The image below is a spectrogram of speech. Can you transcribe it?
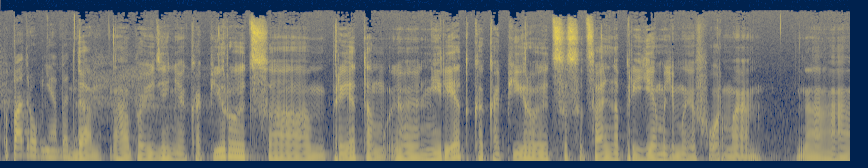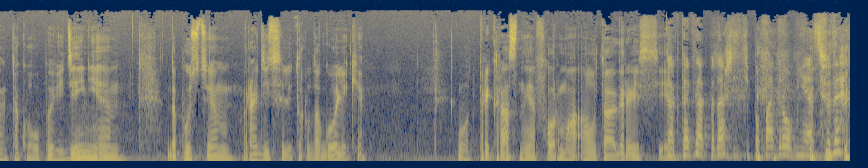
поподробнее об этом. Да, а, поведение копируется, при этом э, нередко копируются социально приемлемые формы э, такого поведения. Допустим, родители трудоголики – вот прекрасная форма аутоагрессии. Так, так, так, подождите, поподробнее отсюда.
